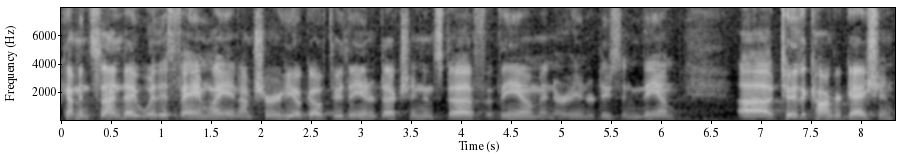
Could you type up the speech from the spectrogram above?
coming Sunday with his family, and I'm sure he'll go through the introduction and stuff of them and are introducing them uh, to the congregation.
